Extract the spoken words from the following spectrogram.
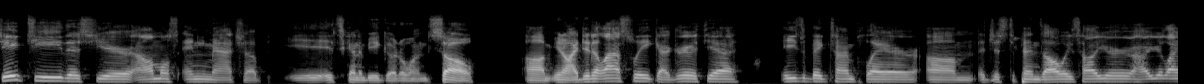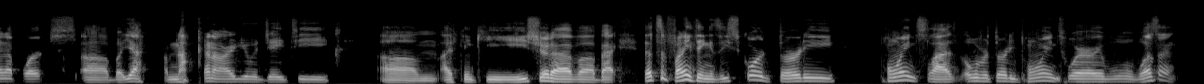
JT this year, almost any matchup, it's going to be a good one. So, um, you know, I did it last week. I agree with you. He's a big time player. Um, it just depends always how your how your lineup works. Uh, but yeah, I'm not gonna argue with JT. Um, I think he he should have uh, back. That's the funny thing is he scored 30 points last over 30 points where it wasn't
